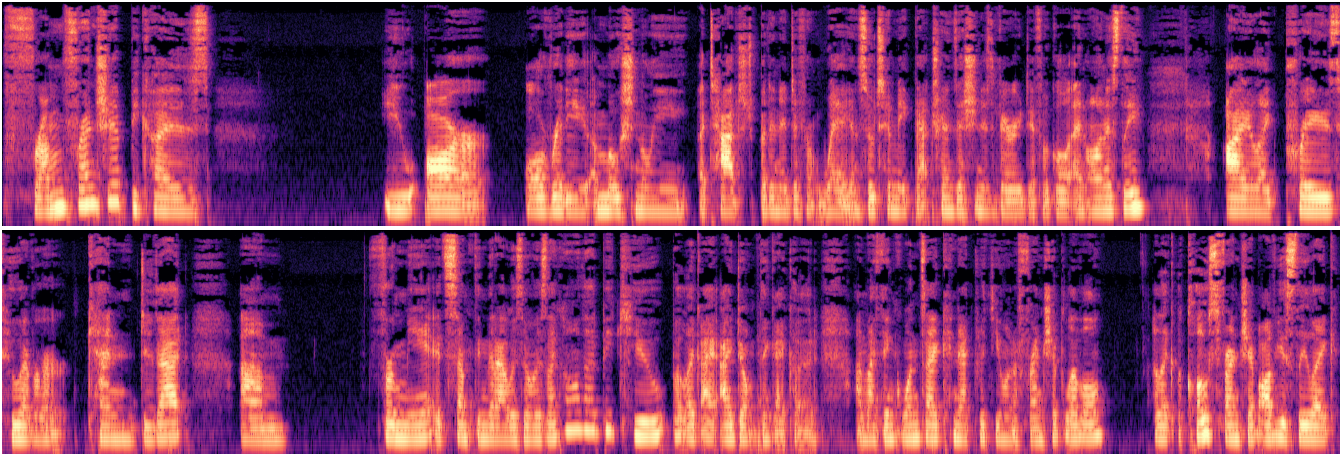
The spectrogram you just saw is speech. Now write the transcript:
from friendship because you are already emotionally attached but in a different way. And so to make that transition is very difficult. And honestly i like praise whoever can do that. Um for me, it's something that I was always like, oh, that'd be cute. But like, I, I don't think I could. Um, I think once I connect with you on a friendship level, like a close friendship, obviously, like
